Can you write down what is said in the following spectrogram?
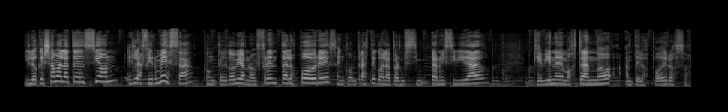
Y lo que llama la atención es la firmeza con que el gobierno enfrenta a los pobres en contraste con la permisividad que viene demostrando ante los poderosos.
